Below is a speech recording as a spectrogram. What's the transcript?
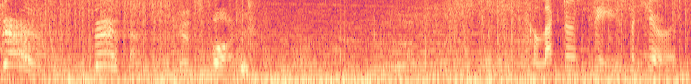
Damn! This is fun! Collector C secured.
